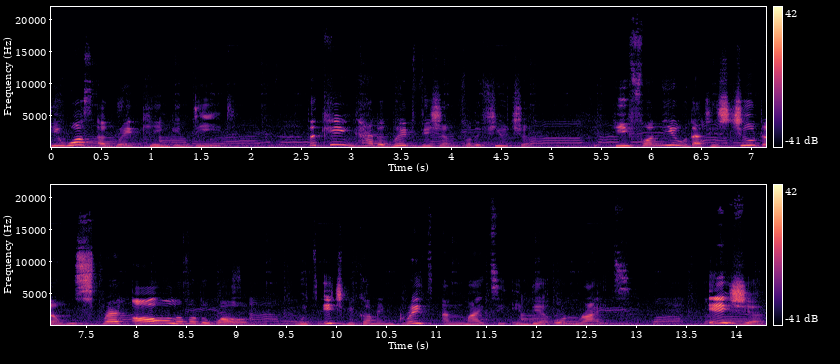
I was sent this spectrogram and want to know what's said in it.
He was a great king indeed. The king had a great vision for the future. He foreknew that his children would spread all over the world, with each becoming great and mighty in their own right. Asia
